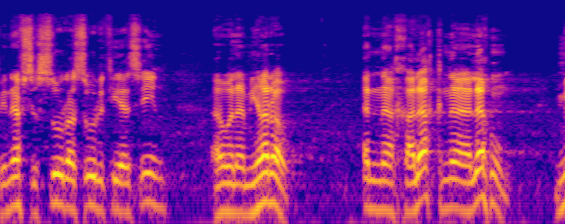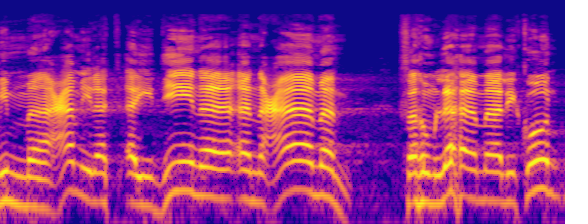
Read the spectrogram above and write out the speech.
في نفس السورة سورة ياسين أولم يروا أنا خلقنا لهم مما عملت أيدينا أنعاما فهم لها مالكون؟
